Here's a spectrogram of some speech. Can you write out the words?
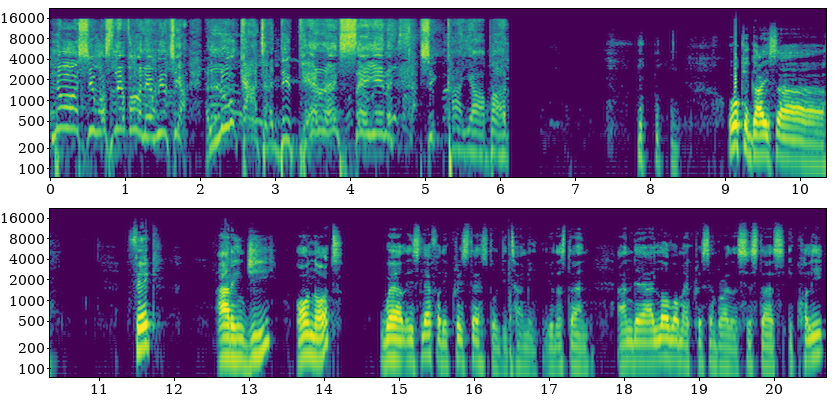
No, she was never on a wheelchair. Look at the parents saying, she, okay, guys, uh, fake, RNG, or not, well, it's left for the Christians to determine. You understand? And uh, I love all my Christian brothers and sisters equally,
